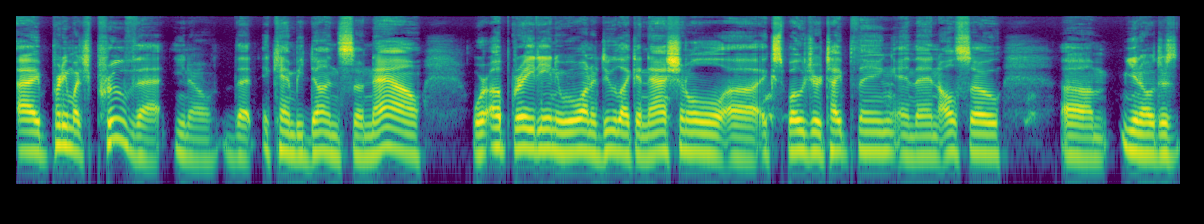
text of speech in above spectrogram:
I pretty much proved that, you know, that it can be done. So now we're upgrading and we want to do like a national uh, exposure type thing. And then also, um, you know, just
